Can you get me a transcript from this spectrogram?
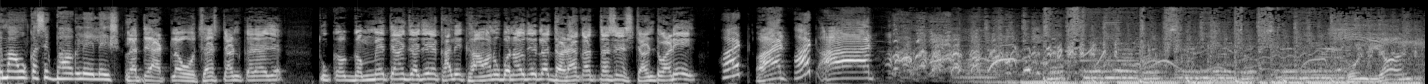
એમાં હું કશેક ભાગ લઈ લઈશ. એટલે તે આટલા ઓછા સ્ટન્ટ કર્યા છે? તું ગમે ત્યાં જજે ખાલી ખાવાનું બનાવજે એટલે ધડાકા થશે સ્ટન્ટ વાળી. હટ હટ હટ હાટ Beyond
